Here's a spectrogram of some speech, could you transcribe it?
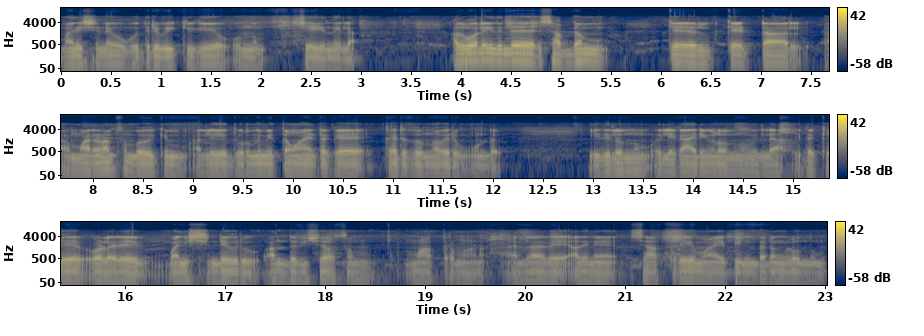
മനുഷ്യനെ ഉപദ്രവിക്കുകയോ ഒന്നും ചെയ്യുന്നില്ല. അതുപോലെ ഇതിന്റെ ശബ്ദം കേൾ കേട്ടാൽ മരണം സംഭവിക്കും അല്ലെങ്കിൽ ദുർനിമിത്തമായിട്ടൊക്കെ കരുതുന്നവരും ഉണ്ട്. ഇതിലൊന്നും വലിയ കാര്യങ്ങളൊന്നുമില്ല. ഇതൊക്കെ വളരെ മനുഷ്യന്റെ ഒരു അന്ധവിശ്വാസം മാത്രമാണ്. അല്ലാതെ അതിന് ശാസ്ത്രീയമായ പിൻബലങ്ങളൊന്നും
